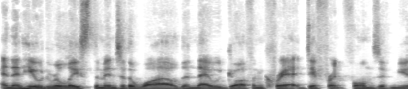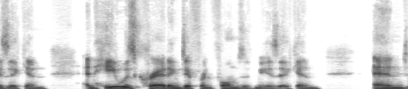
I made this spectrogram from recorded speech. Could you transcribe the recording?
and then he would release them into the wild and they would go off and create different forms of music and and he was creating different forms of music and and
